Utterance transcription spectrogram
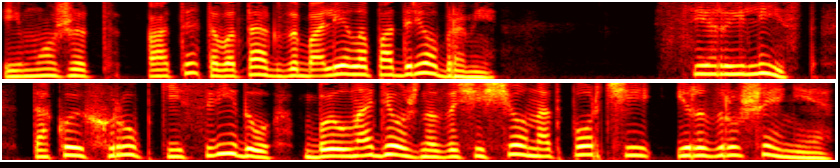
И, может, от этого так заболело под ребрами. Серый лист, такой хрупкий с виду, был надежно защищен от порчи и разрушения.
